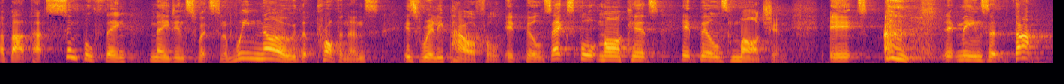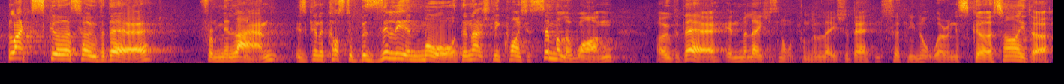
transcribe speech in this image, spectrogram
about that simple thing made in Switzerland. We know that provenance is really powerful. It builds export markets, it builds margin. It, it means that that black skirt over there from Milan is going to cost a bazillion more than actually quite a similar one over there in Malaysia. There's no one from Malaysia there, certainly not wearing a skirt either.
